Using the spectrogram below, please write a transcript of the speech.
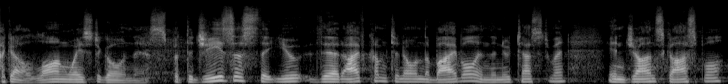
I got a long ways to go in this. But the Jesus that you that I've come to know in the Bible, in the New Testament, in John's Gospel,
